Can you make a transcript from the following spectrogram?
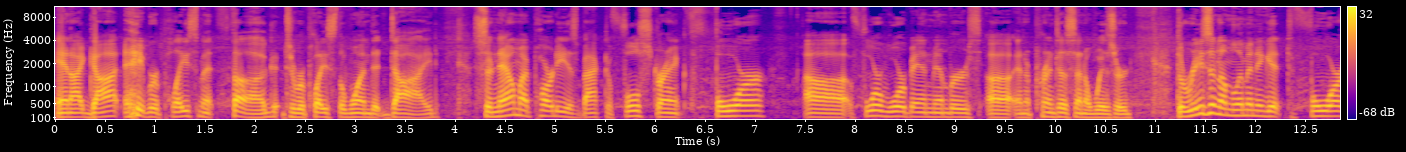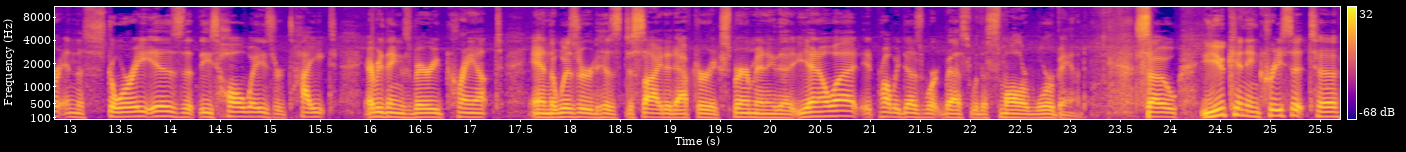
and I got a replacement thug to replace the one that died. So now my party is back to full strength, four uh, four warband members, uh, an apprentice, and a wizard. The reason I'm limiting it to four in the story is that these hallways are tight, everything's very cramped, and the wizard has decided after experimenting that, you know what, it probably does work best with a smaller warband. So you can increase it to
